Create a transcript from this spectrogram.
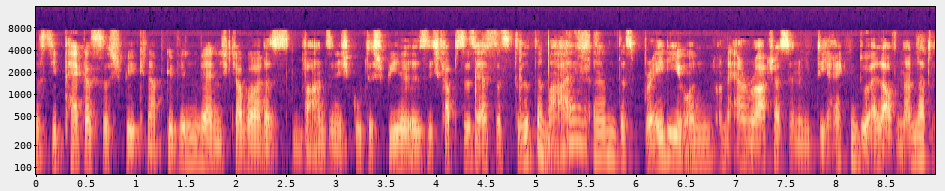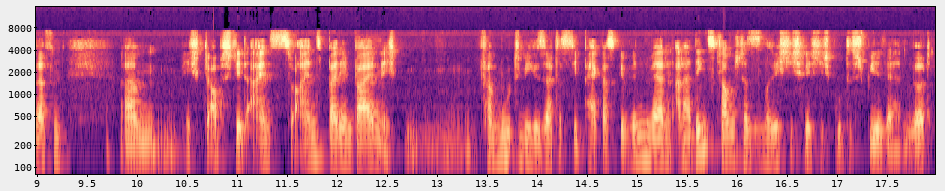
dass die Packers das Spiel knapp gewinnen werden. Ich glaube aber, dass es ein wahnsinnig gutes Spiel ist. Ich glaube, es ist erst das dritte Mal, ähm, dass Brady und, und Aaron Rodgers in einem direkten Duell aufeinandertreffen. Ähm, ich glaube, es steht 1 zu 1 bei den beiden. Ich vermute, wie gesagt, dass die Packers gewinnen werden. Allerdings glaube ich, dass es ein richtig, richtig gutes Spiel werden wird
